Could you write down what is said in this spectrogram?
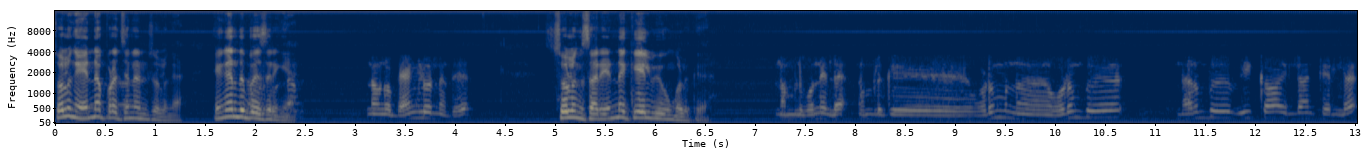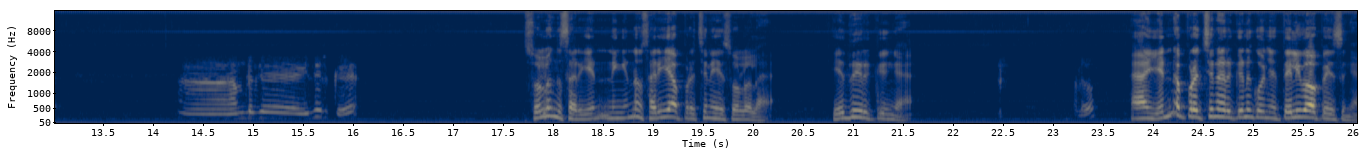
சொல்லுங்கள் என்ன பிரச்சனைன்னு சொல்லுங்கள் எங்கேருந்து பேசுகிறீங்க நாங்கள் பெங்களூர்னது சொல்லுங்கள் சார். என்ன கேள்வி உங்களுக்கு? நம்மளுக்கு ஒன்றும் இல்லை. நம்மளுக்கு உடம்பு உடம்பு நரம்பு வீக்கா இல்லான்னு தெரியல. நம்மளுக்கு இது இருக்கு. சொல்லுங்கள் சார் என் நீங்கள் இன்னும் சரியாக பிரச்சனையை சொல்லலை. எது இருக்குங்க? ஹலோ? என்ன பிரச்சனை இருக்குன்னு கொஞ்சம் தெளிவாக பேசுங்க.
